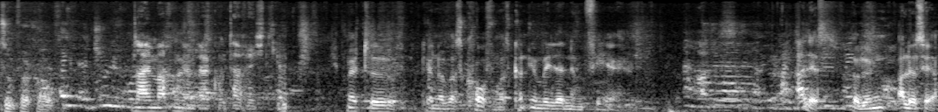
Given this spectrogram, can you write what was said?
zum Verkauf? Nein, machen wir im Werkunterricht. Ich möchte gerne was kaufen. Was könnt ihr mir denn empfehlen? Alles. Wir nehmen alles her.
